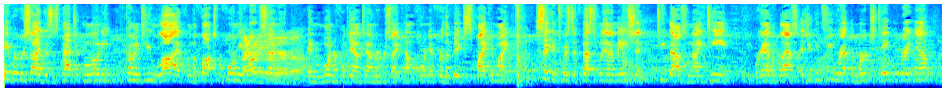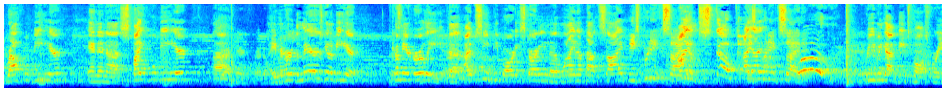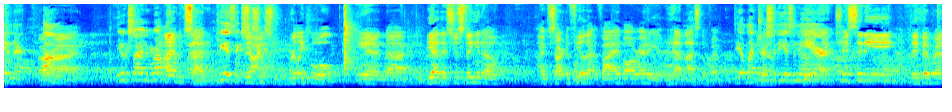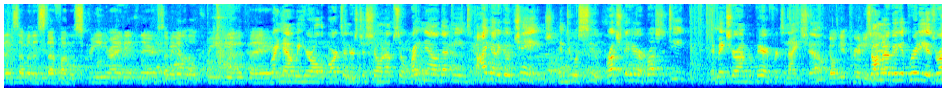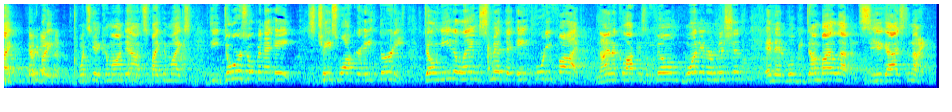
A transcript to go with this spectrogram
Hey Riverside, this is Patrick Maloney coming to you live from the Fox Performing Arts Center in wonderful downtown Riverside, California for the big Spike and Mike Sick and Twisted Festival Animation 2019. We're gonna have a blast. As you can see, we're at the merch table right now. Ralph will be here, and then uh, Spike will be here. Uh, I even heard the mayor is gonna be here. Come here early. The, I've seen people already starting to line up outside. He's pretty excited. I am stoked. He's I, I, pretty excited. Woo! We even got beach balls for you in there. All Um, right. You excited, Ralph? I am excited. He is excited. This is really cool. And uh, yeah, that's just a, you know, I'm starting to feel that vibe already that we had last November. The electricity you know? is in the The air. Electricity. They've been running some of the stuff on the screen right in there, so I'm getting a little preview thing. Right now, we hear all the bartenders just showing up. So right now, that means I got to go change into a suit, brush the hair, brush the teeth, and make sure I'm prepared for tonight's show. Go get pretty. So I'm gonna go get pretty. Is right. Everybody, once again, come on down. Spike and Mike's. The doors open at eight. Chase Walker 8:30. Donita Lang Smith at 8:45. Nine o'clock is a film. One intermission, and then we'll be done by 11. See you guys tonight.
